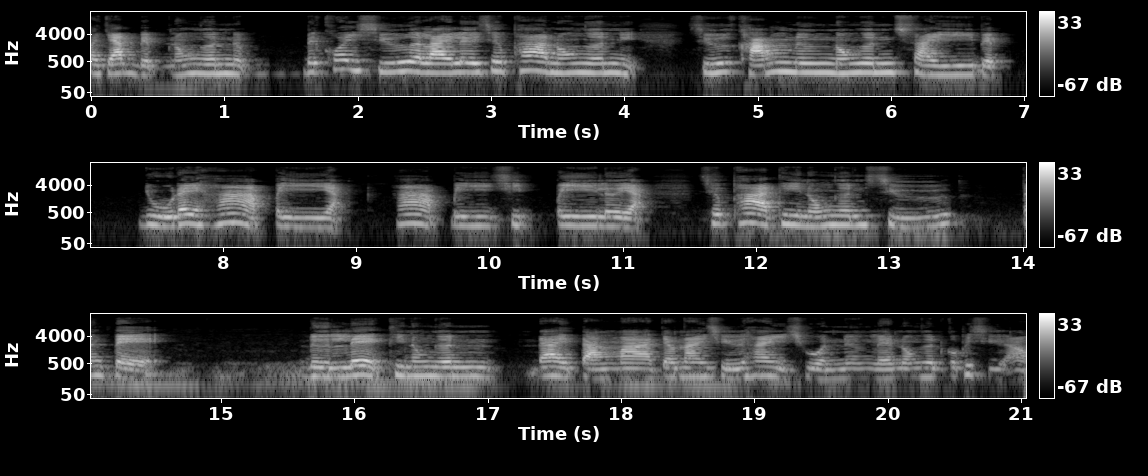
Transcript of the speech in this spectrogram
ประหยัดแบบน้องเงินแบบไม่ค่อยซื้ออะไรเลยเสื้อผ้าน้องเงินนี่ซื้อครั้งหนึ่งน้องเงินใส่แบบ อยู่ได้ห้าปีอะห้าปีสิบปีเลยอะเสื้อผ้าที่น้องเงินซื้อตั้งแต่เดินเลขที่น้องเงินได้ตังมาเจ้านายซื้อให้ส่วนหนึ่งแล้วน้องเงินก็ไปซื้อเอา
